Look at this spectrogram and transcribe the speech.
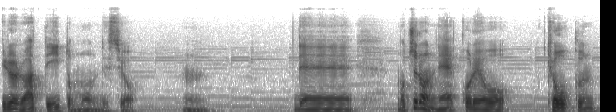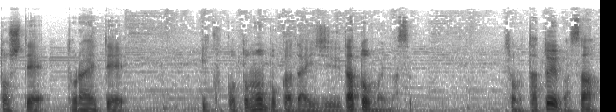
いろいろあっていいと思うんですよ。うん。で、もちろんね、これを教訓として捉えていくことも僕は大事だと思います。その例えばさ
